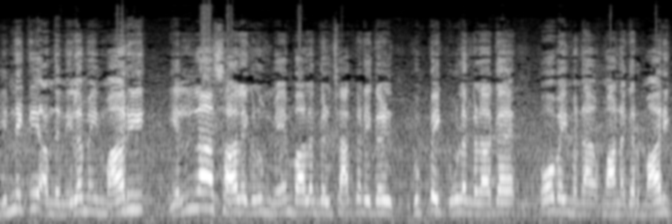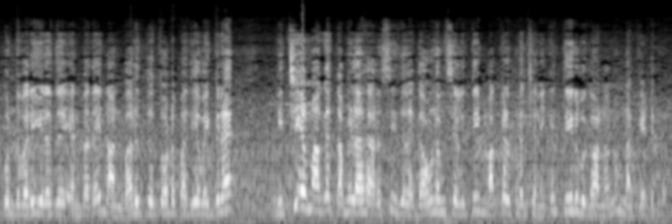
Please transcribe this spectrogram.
இன்னைக்கு அந்த நிலைமை மாறி எல்லா சாலைகளும் மேம்பாலங்கள் சாக்கடைகள் குப்பை கூலங்களாக கோவை மாநகர் மாறிக்கொண்டு வருகிறது என்பதை நான் வருத்தத்தோடு பதிய வைக்கிறேன் நிச்சயமாக தமிழக அரசு இதுல கவனம் செலுத்தி மக்கள் பிரச்சனைக்கு தீர்வு காணணும் நான் கேட்டுக்கிறேன்.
